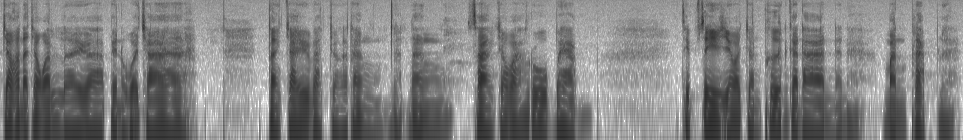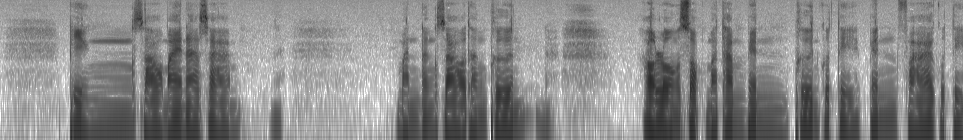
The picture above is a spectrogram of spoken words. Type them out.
เจ้าคณะจังหวัดเลยก็เป็นอุปชาตั้งใจปฏิบัติจนกระทั่งนั่งสร้างจังหวะรูปแบบ 14 จังหวัดจนพื้นกระดานนี่ยนะมันแผลบเลย พิงเสาไม้หน้าสาม มันทั้งเสาทั้งพื้น เอาลงศพมาทำเป็นพื้นกุฏิเป็นฝากุฏิ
